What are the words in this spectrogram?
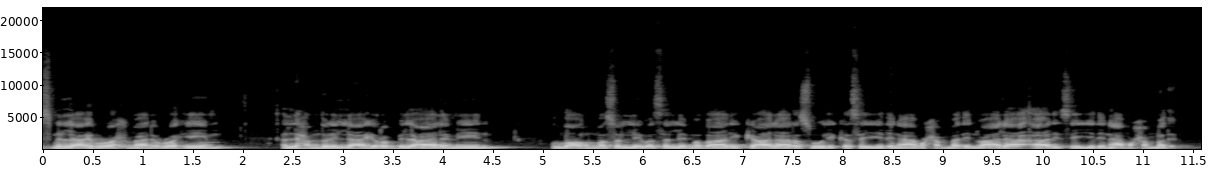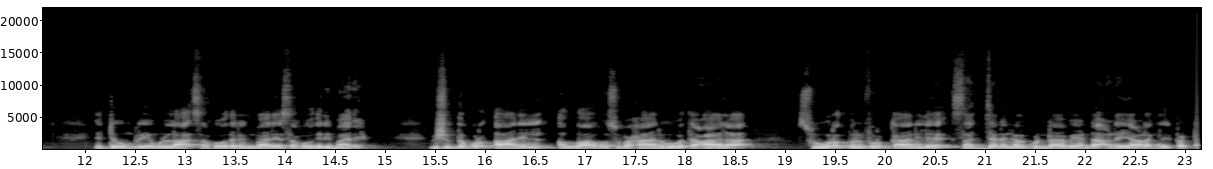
ബിസ്മില്ലാഹിർ റഹ്മാനിർ റഹീം അൽഹംദുലില്ലാഹി റബ്ബിൽ ആലമീൻ. അല്ലാഹുമ്മ സല്ലി വസല്ലിം വബാരിക് അലാ റസൂലിക സയ്യിദിന മുഹമ്മദിൻ വാല ആലി സയ്യിദിന മുഹമ്മദ്. ഏറ്റവും പ്രിയമുള്ള സഹോദരന്മാരെ സഹോദരിമാരെ വിശുദ്ധ ഖുർആാനിൽ അള്ളാഹു സുബ്ഹാനഹു ആല സൂറത്തുൽ ഫുർഖാനിലെ സജ്ജനങ്ങൾക്കുണ്ടാവേണ്ട അടയാളങ്ങളിൽപ്പെട്ട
